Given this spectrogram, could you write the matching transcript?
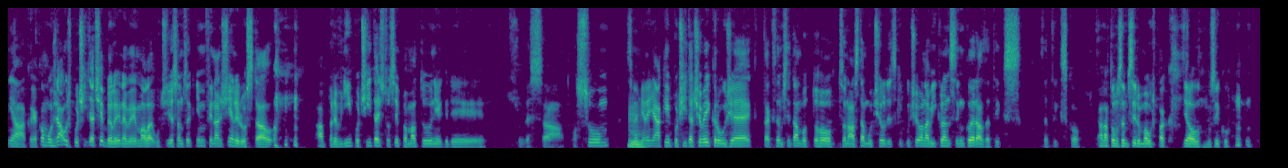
nějak. Jako možná už počítače byly, nevím, ale určitě jsem se k ním finančně nedostal. A první počítač, to si pamatuju někdy 88, jsme hmm. měli nějaký počítačový kroužek, tak jsem si tam od toho, co nás tam učil, vždycky půjčil na výklen Sinclaira ZX. ZX. A na tom jsem si doma už pak dělal muziku.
